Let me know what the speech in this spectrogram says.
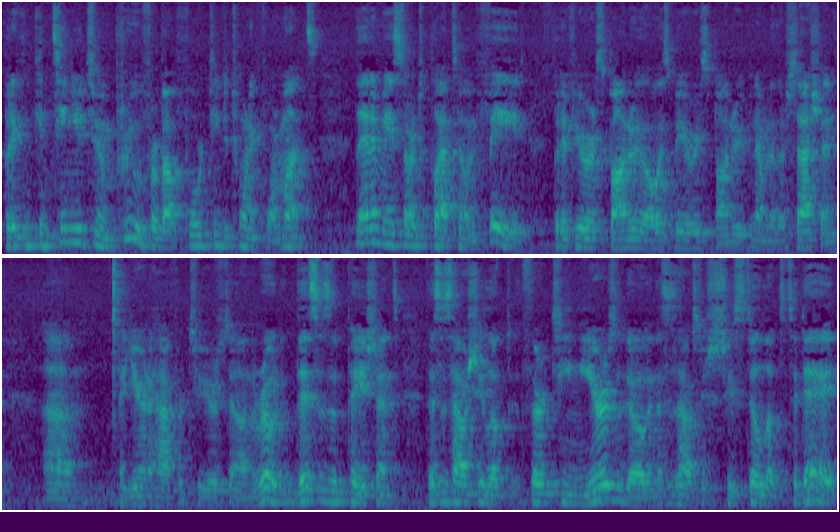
but it can continue to improve for about 14 to 24 months. Then it may start to plateau and fade, but if you're a responder, you'll always be a responder. You can have another session um, a year and a half or two years down the road. This is a patient this is how she looked 13 years ago, and this is how she still looks today.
